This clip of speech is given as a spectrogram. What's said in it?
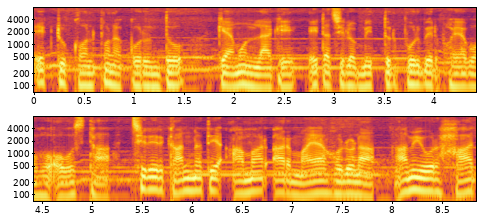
একটু কল্পনা করুন তো, কেমন লাগে? এটা ছিল মৃত্যুর পূর্বের ভয়াবহ অবস্থা। ছেলের কান্নাতে আমার আর মায়া হলো না। আমি ওর হাত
